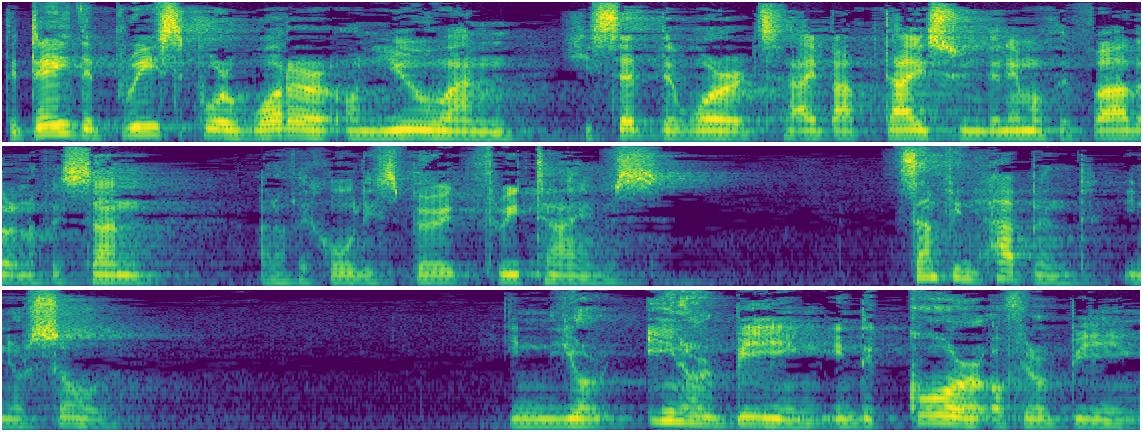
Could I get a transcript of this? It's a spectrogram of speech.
The day the priest poured water on you and he said the words, I baptize you in the name of the Father and of the Son and of the Holy Spirit three times. Something happened in your soul, in your inner being, in the core of your being.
